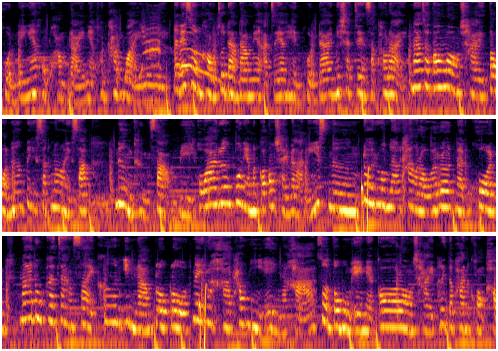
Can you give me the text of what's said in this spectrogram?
ผลในแง่ของความไบรท์เนี่ยค่อนข้างไวเลย แต่ในส่วนของจุดด่างดำเนี่ยอาจจะยังเห็นผลได้ไม่ชัดเจนสักเท่าไหร่น่าจะต้องลองใช้ต่อเนื่องไปอีกสักหน่อยสัก 1-3วีเพราะว่าเรื่องพวกนี้มันก็ต้องใช้เวลานิดนึง โดยรวมแล้วทางเราว่าเลิศนะทุกคนน่าดูกระจ่างใสขึ้นอิ่มน้ำโกลโกลในราคาเท่านี้เองนะคะ ส่วนตัวบุ๋มเองเนี่ยก็ลองใช้ผลิตภัณฑ์ของเขา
